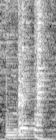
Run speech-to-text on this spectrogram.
como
